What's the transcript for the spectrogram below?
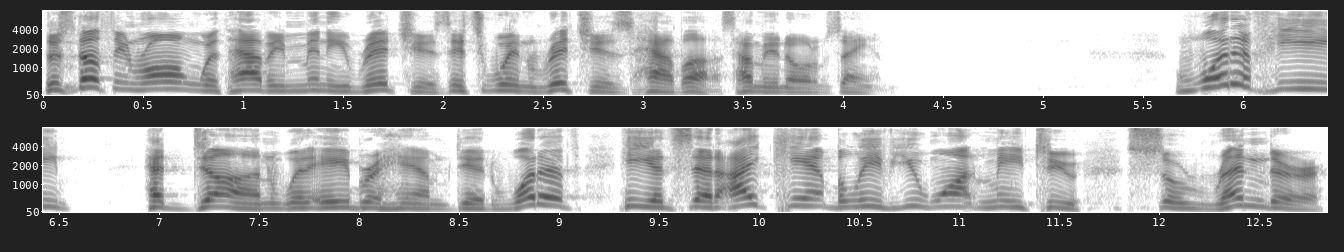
There's nothing wrong with having many riches, it's when riches have us. How many know what I'm saying? What if he had done what Abraham did? What if he had said, I can't believe you want me to surrender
